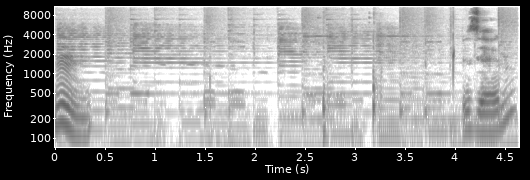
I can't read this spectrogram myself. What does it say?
Hm. Bis hierhin.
